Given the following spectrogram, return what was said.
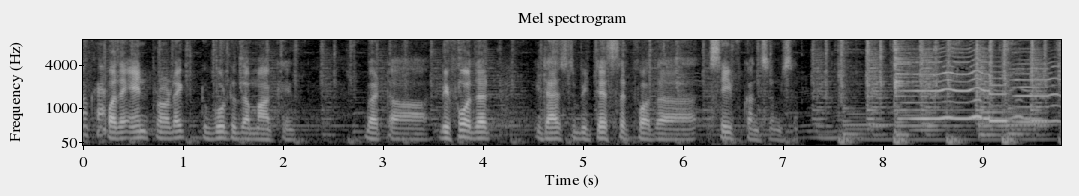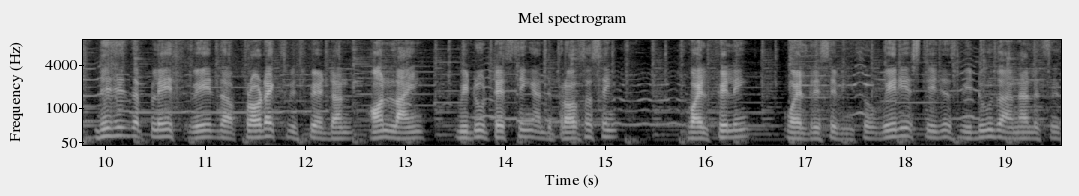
Okay. for the end product to go to the market. But uh, before that, it has to be tested for the safe consumption. This is the place where the products which were done online, we do testing and the processing while filling, while receiving. So various stages we do the analysis.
